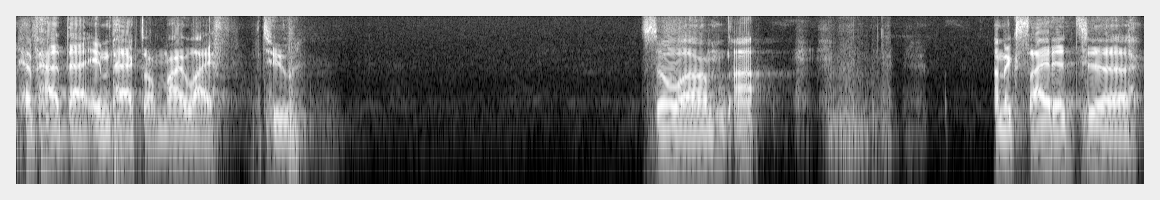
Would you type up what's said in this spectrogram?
have had that impact on my life too. So um, I, am excited to.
